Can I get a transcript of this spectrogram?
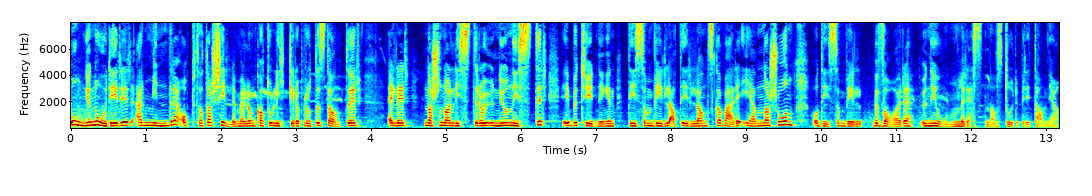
Unge nordirer er mindre opptatt av skillet mellom katolikker og protestanter, eller nasjonalister og unionister, i betydningen de som vil at Irland skal være én nasjon, og de som vil bevare unionen med resten av Storbritannia.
